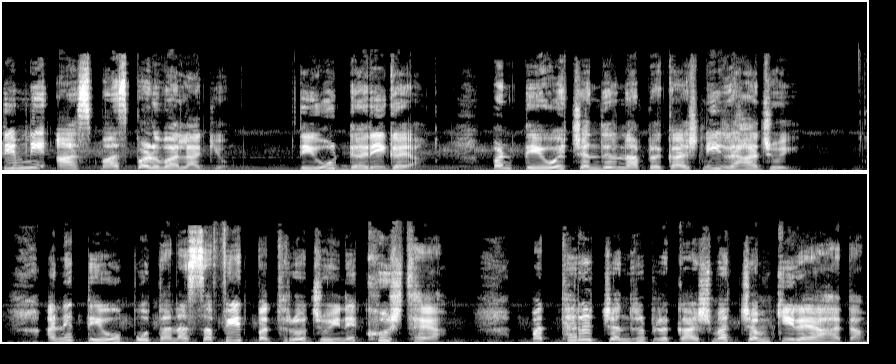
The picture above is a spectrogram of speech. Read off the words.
તેમની આસપાસ પડવા લાગ્યો. તેઓ ડરી ગયા પણ તેઓએ ચંદ્રના પ્રકાશની રાહ જોઈ અને તેઓ પોતાના સફેદ પથ્થરો જોઈને ખુશ થયા. પથ્થર ચંદ્રપ્રકાશમાં ચમકી રહ્યા હતા.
